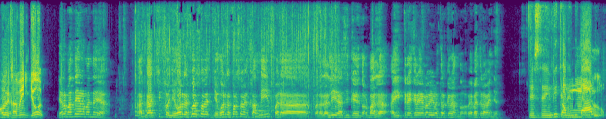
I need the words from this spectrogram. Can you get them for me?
Oh, Benjamín, yo, Ya lo mandé, ya lo mandé ya. Acá chicos, llegó refuerzo, llegó el refuerzo Benjamín para, para la liga, así que normal, ¿ah? Ahí creen, creen que el lobby va a estar creando. Va a entrar Benja. Este, invítalo, invítalo.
